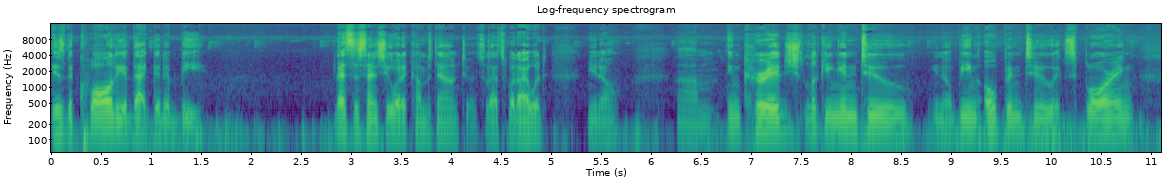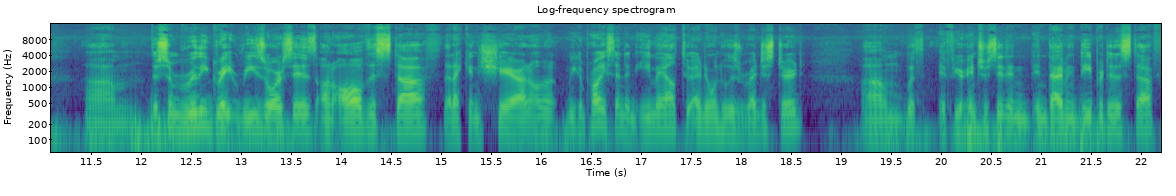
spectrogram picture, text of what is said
is the quality of that going to be? That's essentially what it comes down to. And so, that's what I would, you know, um, encourage looking into, you know, being open to exploring. Um, there's some really great resources on all of this stuff that I can share. I don't. We can probably send an email to anyone who is registered um, with if you're interested in, in diving deeper to this stuff.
